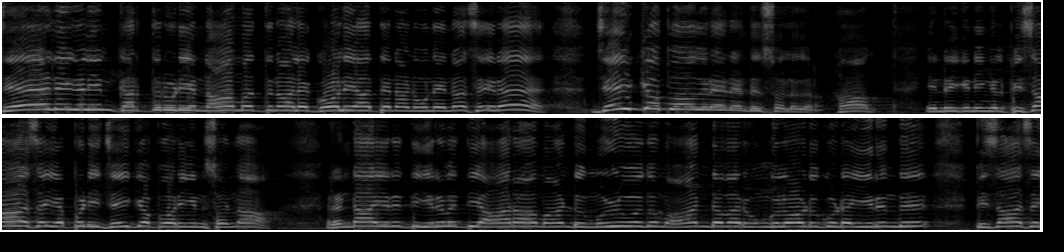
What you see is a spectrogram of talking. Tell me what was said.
சேனைகளின் கர்த்தருடைய நாமத்தினாலே கோலியாத்தை நான் உன்னை என்ன செய்கிறேன் ஜெயிக்க போகிறேன் என்று சொல்லுகிறான் ஆம் இன்றைக்கு நீங்கள் பிசாசை எப்படி ஜெயிக்க போறீங்கன்னு சொன்னால் ரெண்டாயிரத்தி இருபத்தி ஆறாம் ஆண்டு முழுவதும் ஆண்டவர் உங்களோடு கூட இருந்து பிசாசை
